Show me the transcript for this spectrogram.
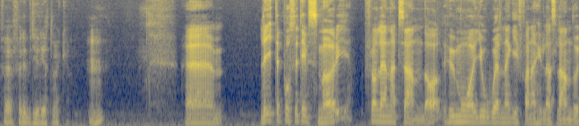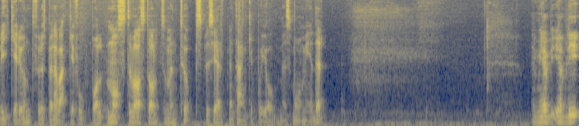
För, för det betyder jättemycket. Mm. Ehm, lite positiv smörj från Lennart Sandahl. Hur mår Joel när Giffarna hyllas land och rike runt för att spela vacker fotboll? Måste vara stolt som en tupp, speciellt med tanke på jobb med små medel. Men jag, jag blir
